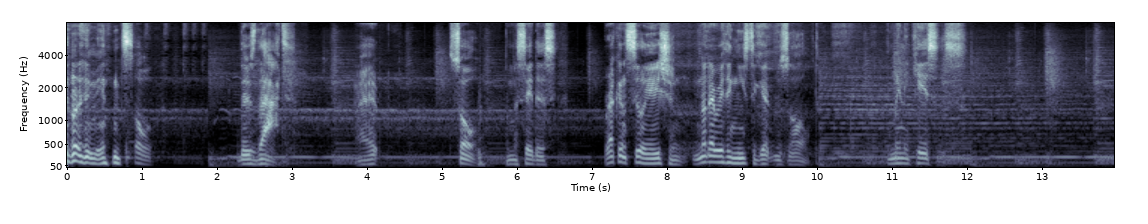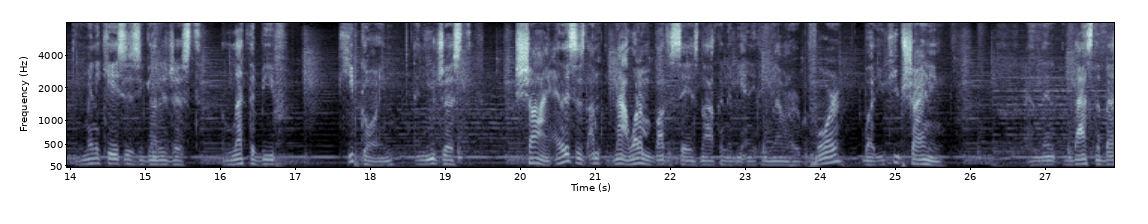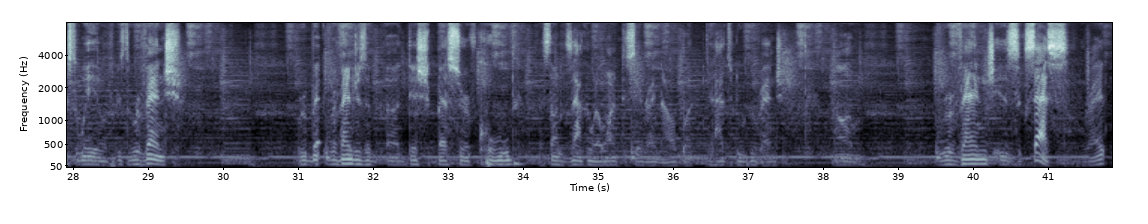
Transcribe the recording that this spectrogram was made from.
You know what I mean? So there's that, right? So I'm gonna say this: reconciliation. Not everything needs to get resolved. In many cases, in many cases, you gotta just let the beef keep going, and you just shine. And this is I'm now what I'm about to say is not to be anything you haven't heard before, but you keep shining, and then that's the best way of is the revenge. Rebe- revenge is a, a dish best served cold. That's not exactly what I wanted to say right now, but it had to do with revenge. Um, revenge is success, right?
